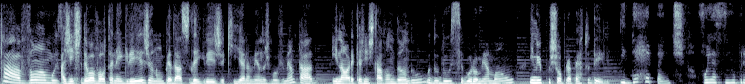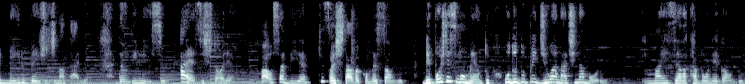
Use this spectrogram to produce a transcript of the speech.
Tá, vamos. A gente deu a volta na igreja, num pedaço da igreja que era menos movimentado. E na hora que a gente estava andando, o Dudu segurou minha mão e me puxou para perto dele. E de repente, foi assim o primeiro beijo de Natália, dando início a essa história mal sabia que só estava começando. Depois desse momento, o Dudu pediu a Nath namoro, mas ela acabou negando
